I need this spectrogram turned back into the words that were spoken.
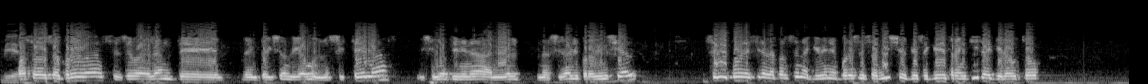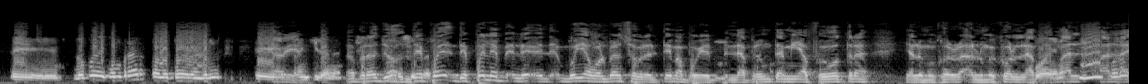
Bien. Pasado esa prueba, se lleva adelante la inspección, digamos, en los sistemas, y si no tiene nada a nivel nacional y provincial, se le puede decir a la persona que viene por ese servicio que se quede tranquila que el auto eh, lo puede comprar o lo puede vender eh, tranquilamente. No, pero yo después, después le, le- le- voy a volver sobre el tema porque la pregunta mía fue otra y a lo mejor a lo mejor la Bueno, mal, y mal por otro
